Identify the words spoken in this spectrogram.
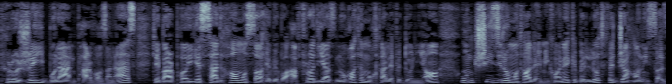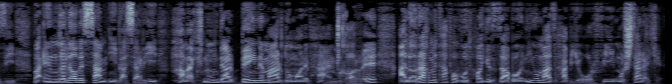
پروژه‌ای بلند پروازانه است که بر پایه صدها مصاحبه با افرادی از نقاط مختلف دنیا اون چیزی رو مطالعه می‌کنه که به لطف جهانی سازی و انقلاب سمعی بسری همکنون در بین مردمان پنج قاره علا رغم تفاوت‌های زبانی و مذهبی و عرفی مشترکه.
